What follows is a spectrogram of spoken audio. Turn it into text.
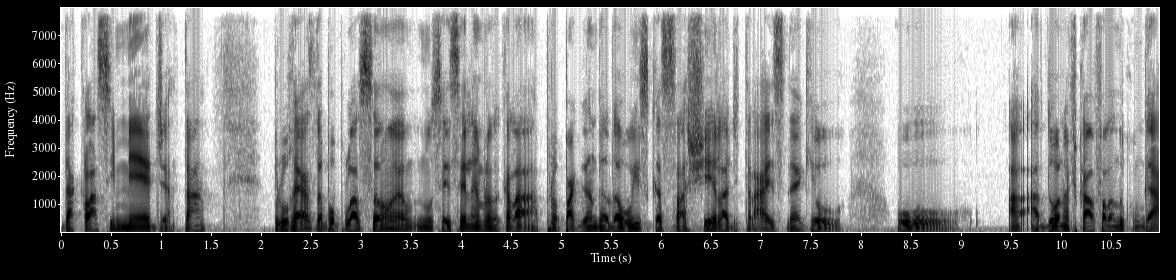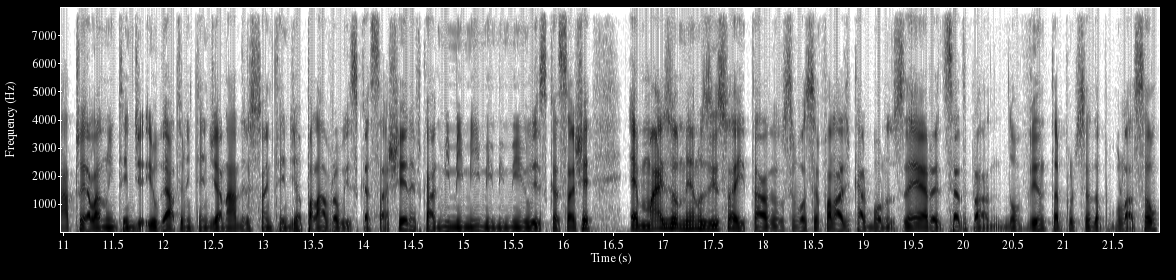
da classe média, tá? Para o resto da população, eu não sei se você lembra daquela propaganda da Whiskas Sachê lá de trás, né? Que o, o, a, a, dona ficava falando com o gato e ela não entendia, e o gato não entendia nada, ele só entendia a palavra whisky sachê, né? Ficava mimimi, mimimi, whisky sachê. É mais ou menos isso aí, tá? Se você falar de carbono zero, etc, para 90% da população,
